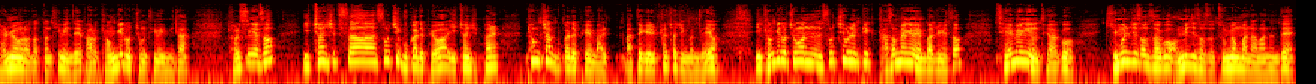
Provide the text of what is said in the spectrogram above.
별명을 얻었던 팀인데 바로 경기도청 팀입니다. 결승에서 2014 소치 국가대표와 2018 평창 국가대표의 말, 맞대결이 펼쳐진 건데요. 이 경기도청은 소치 올림픽 5명의 멤버 중에서 3명이 은퇴하고 김은지 선수하고 엄민지 선수 2명만 남았는데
